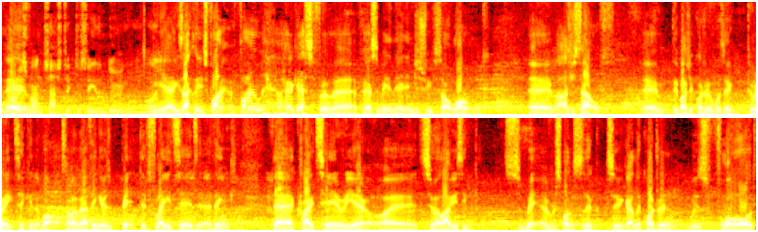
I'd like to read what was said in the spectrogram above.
Although um, it's fantastic to see them doing them. Right? Yeah, exactly. It's fi- finally, I guess, from a, a person being in the industry for so long, um, as yourself, um, the Magic Quadrant was a great tick in the box. However, I think it was a bit deflated. I think their criteria uh, to allow you to submit a response to, the, to get on the quadrant was flawed.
